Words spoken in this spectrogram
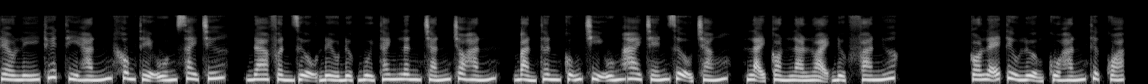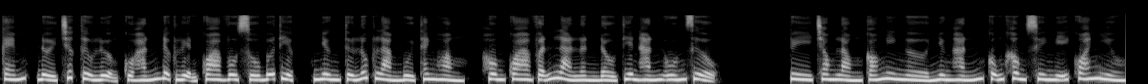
Theo lý thuyết thì hắn không thể uống say chứ, đa phần rượu đều được Bùi Thanh Lân chắn cho hắn, bản thân cũng chỉ uống hai chén rượu trắng, lại còn là loại được pha nước. Có lẽ tiểu lượng của hắn thực quá kém, đời trước tiểu lượng của hắn được luyện qua vô số bữa tiệc, nhưng từ lúc làm bùi thanh hoàng, hôm qua vẫn là lần đầu tiên hắn uống rượu. Tuy trong lòng có nghi ngờ nhưng hắn cũng không suy nghĩ quá nhiều.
